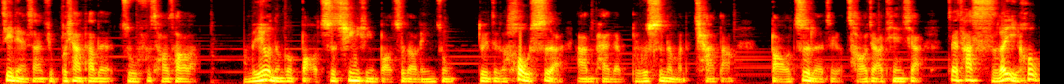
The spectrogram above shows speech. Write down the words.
这点上就不像他的祖父曹操了，没有能够保持清醒，保持到临终，对这个后事啊安排的不是那么的恰当，导致了这个曹家天下在他死了以后，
